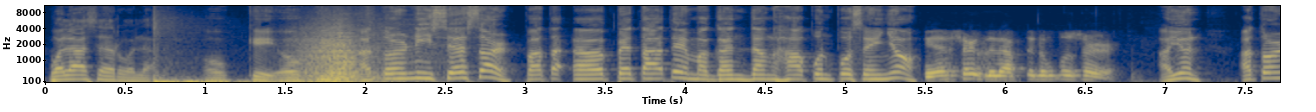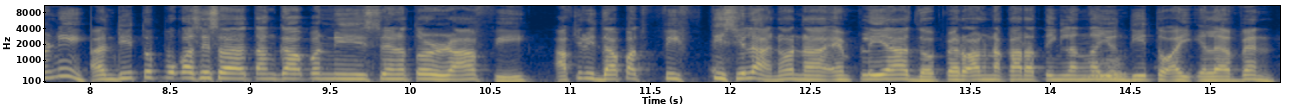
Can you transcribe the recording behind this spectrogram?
Wala, sir. Wala. Okay, okay. Attorney Cesar, pata, uh, Petate, magandang hapon po sa inyo. Yes, sir. Good afternoon po, sir. Ayun, attorney, andito po kasi sa tanggapan ni Senator Raffy, actually dapat 50 sila no na empleyado pero ang nakarating lang ngayon dito ay 11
